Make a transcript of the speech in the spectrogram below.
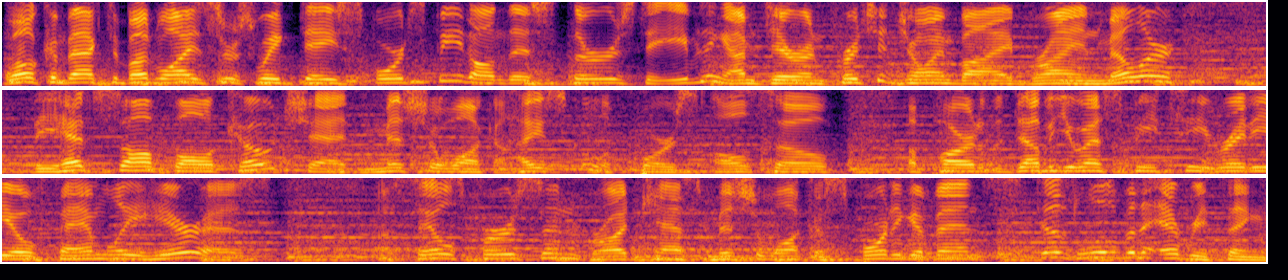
Welcome back to Budweiser's Weekday Sports Beat on this Thursday evening. I'm Darren Pritchett, joined by Brian Miller, the head softball coach at Mishawaka High School. Of course, also a part of the WSBT radio family here as a salesperson, broadcasts Mishawaka sporting events, does a little bit of everything.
